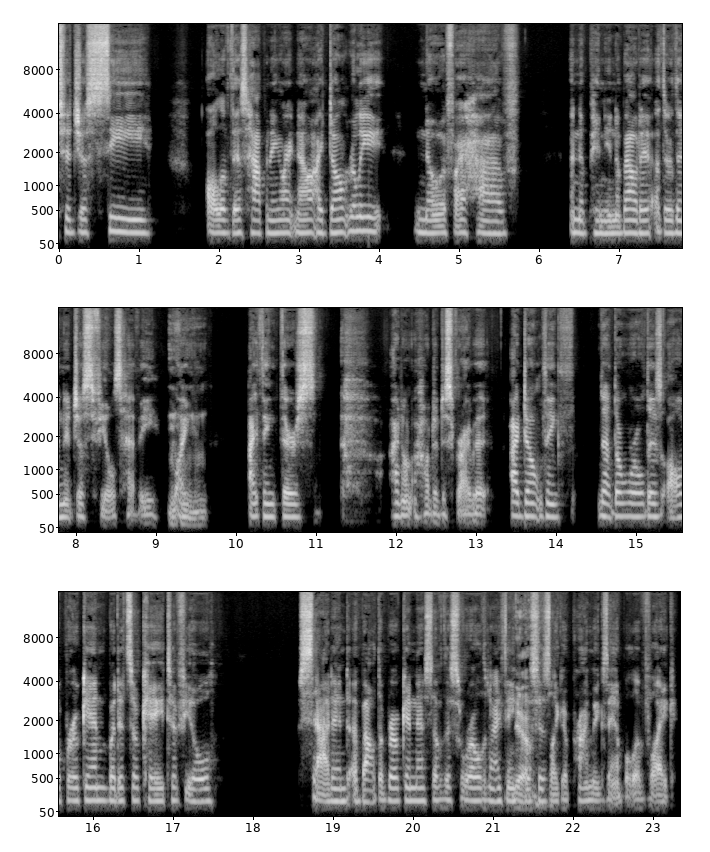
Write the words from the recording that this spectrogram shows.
to just see all of this happening right now, I don't really know if I have an opinion about it other than it just feels heavy. Like, mhm, I think there's, I don't know how to describe it. I don't think th- that the world is all broken, but it's okay to feel saddened about the brokenness of this world. And I think Yeah. this is like a prime example of like,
